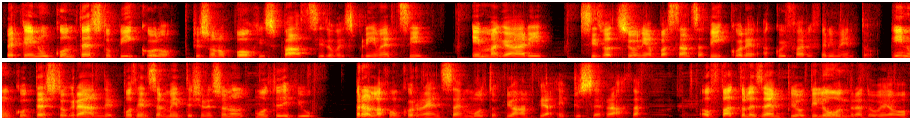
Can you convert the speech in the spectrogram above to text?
perché in un contesto piccolo ci sono pochi spazi dove esprimersi e magari situazioni abbastanza piccole a cui fare riferimento. In un contesto grande potenzialmente ce ne sono molte di più, però la concorrenza è molto più ampia e più serrata. Ho fatto l'esempio di Londra dove ho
